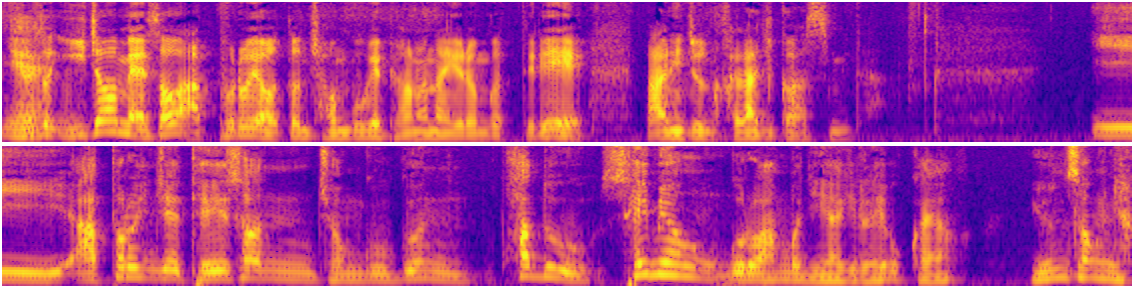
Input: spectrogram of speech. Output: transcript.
예. 그래서 이 점에서 앞으로의 어떤 전국의 변화나 이런 것들이 많이 좀 갈라질 것 같습니다. 이 앞으로 이제 대선 전국은 화두 세 명으로 한번 이야기를 해볼까요? 윤석열,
